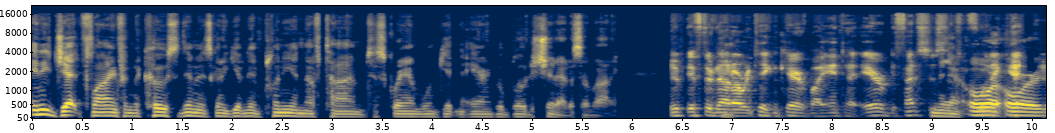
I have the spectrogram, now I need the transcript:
any jet flying from the coast to them is going to give them plenty enough time to scramble and get in the air and go blow the shit out of somebody. if, if they're not already taken care of by anti-air defense systems. Yeah, or or.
